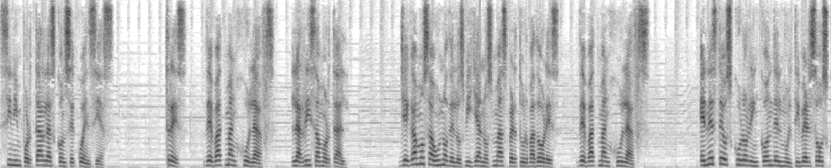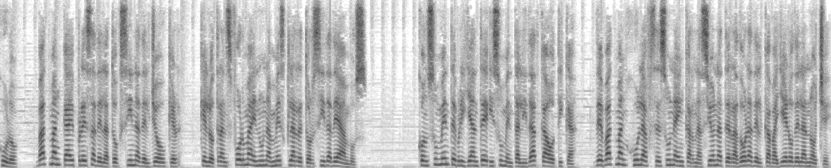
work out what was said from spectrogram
sin importar las consecuencias. 3. The Batman Who Laughs, la risa mortal llegamos a uno de los villanos más perturbadores, de Batman Who. En este oscuro rincón del multiverso oscuro, Batman cae presa de la toxina del Joker, que lo transforma en una mezcla retorcida de ambos. Con su mente brillante y su mentalidad caótica, The Batman Who es una encarnación aterradora del Caballero de la Noche.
